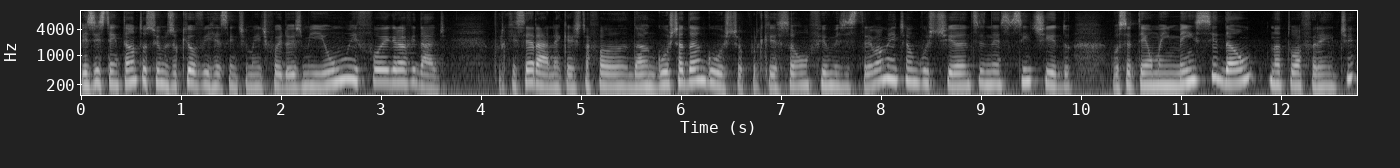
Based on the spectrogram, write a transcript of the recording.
existem tantos filmes. O que eu vi recentemente foi 2001 e foi Gravidade. Porque será, né, que a gente está falando da angústia da angústia, porque são filmes extremamente angustiantes nesse sentido. Você tem uma imensidão na tua frente,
